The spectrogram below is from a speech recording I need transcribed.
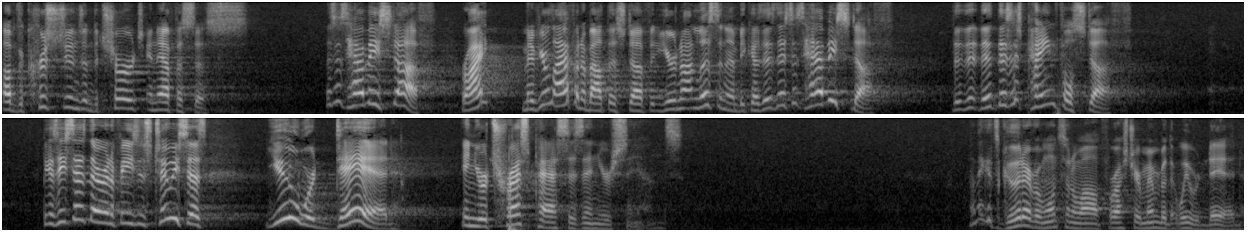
of the Christians and the church in Ephesus. This is heavy stuff, right? I mean, if you're laughing about this stuff, you're not listening because this, this is heavy stuff. This is painful stuff. Because he says there in Ephesians 2, he says, You were dead in your trespasses and your sins. I think it's good every once in a while for us to remember that we were dead.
